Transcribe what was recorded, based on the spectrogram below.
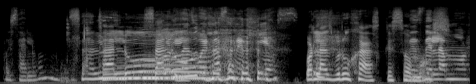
pues salud, muchachos. Salud. Salud. Por las buenas energías. Por las brujas que somos. Desde el amor.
